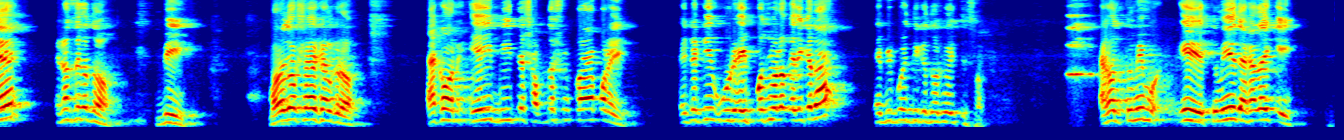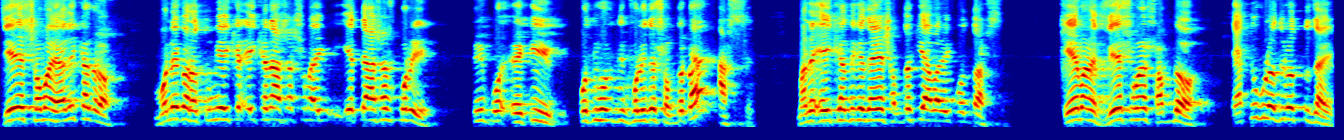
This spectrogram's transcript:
এ এটা হচ্ছে কত? বি মনোযোগ সহায় খেয়াল করো। এখন এই বিতে শব্দ শুরু করার পরে, এটা কি এই প্রতিফলক এদিকে না? এই বিপরীত দিকে দৌড়ে হইতেছ। এখন তুমি তুমি দেখা যায় কি, যে সময় এদিকে খেয়াল করো মনে করো তুমি এইখানে আসার সময়, এতে আসার পরে তুমি কি, প্রতিফলিত, ফলিত শব্দটা আসছে। মানে এইখান থেকে যাই শব্দ কি আবার এই পর্যন্ত আসছে। এর মানে যে সময় শব্দ এতগুলো দূরত্ব যায়,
